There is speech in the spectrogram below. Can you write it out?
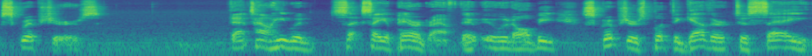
scriptures that's how he would say a paragraph. It would all be scriptures put together to say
